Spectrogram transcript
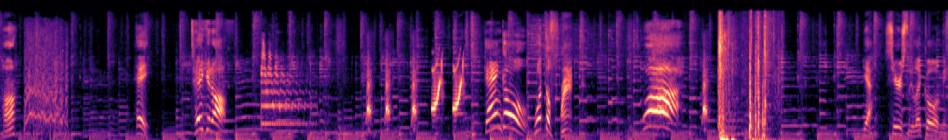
Huh? Hey, take it off! Gangle! What the f? Wah! Yeah, seriously, let go of me.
